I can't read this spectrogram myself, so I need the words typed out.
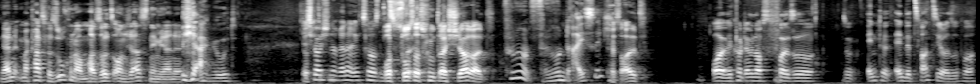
Ja, ne, man kann es versuchen, aber man soll es auch nicht ernst nehmen, ja, ne. Ja, gut. Das- ich kann mich noch erinnern, Rossi Sosa ist 2012. 35 Jahre alt. 35? Der ist alt. Boah, mir kommt immer noch voll so, so Ende, Ende 20 oder so vor.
